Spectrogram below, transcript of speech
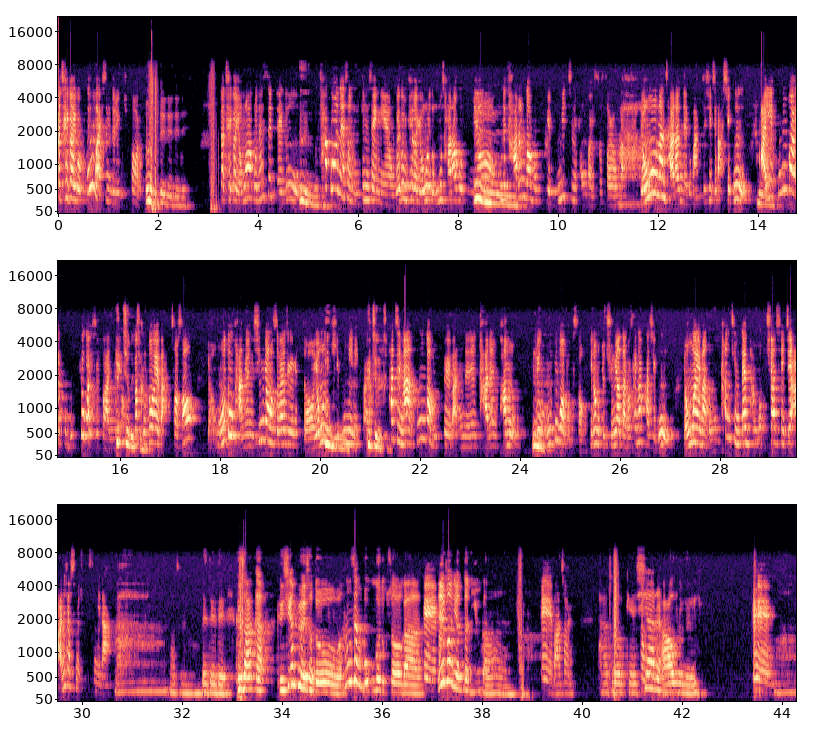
그러니까 제가 이거 꼭 말씀드리고 싶어요. 응, 네네네네. 그러니까 제가 영어학원 했을 때도 응, 맞아. 학원에선 우등생이에요. 왜 그러면 걔가 영어를 너무 잘하거든요. 음. 근데 다른 과목 그게 못 미치는 경우가 있었어요. 그러니까 아, 영어만 잘하는 애로 만드시지 마시고 아이의 꿈과 있고 목표가 있을 거 아니에요. 음. 그쵸, 러니까 그쵸. 그거에 맞춰서 영어도 당연히 신경을 써야 되겠죠. 영어는 음. 기본이니까요. 그쵸, 그쵸. 하지만 꿈과 목표에 맞는 다른 과목 그리고 음. 모국어 독서 이런 것도 중요하다고 생각하시고 영어에만 너무 편중된 방법 취하시지 않으셨으면 좋겠습니다. 아, 맞아요. 네네네. 그래서 아까 그 시간표에서도 항상 모국어 독서가 네, 1번이었던 이유가 네 맞아요. 다 그렇게 시야를 아우르는. 네. 아,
